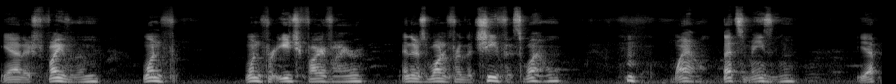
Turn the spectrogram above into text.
Yeah, there's five of them. One for, one for each firefighter, and there's one for the chief as well. Hmm, wow, that's amazing. Yep,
